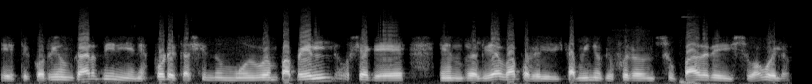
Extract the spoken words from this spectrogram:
este, corrió en karting y en Sport está haciendo un muy buen papel, o sea que en realidad va por el camino que fueron su padre y su abuelo.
